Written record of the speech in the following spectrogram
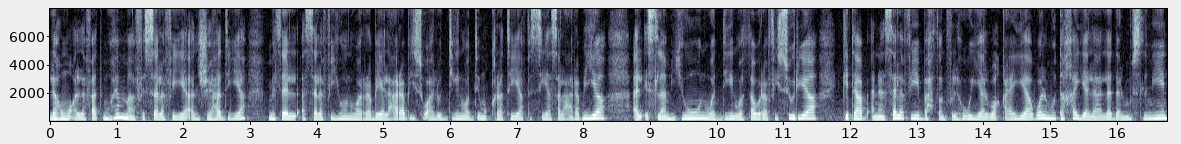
له مؤلفات مهمة في السلفية الجهادية مثل السلفيون والربيع العربي سؤال الدين والديمقراطية في السياسة العربية الإسلاميون والدين والثورة في سوريا كتاب أنا سلفي بحث في الهوية الواقعية والمتخيلة لدى المسلمين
